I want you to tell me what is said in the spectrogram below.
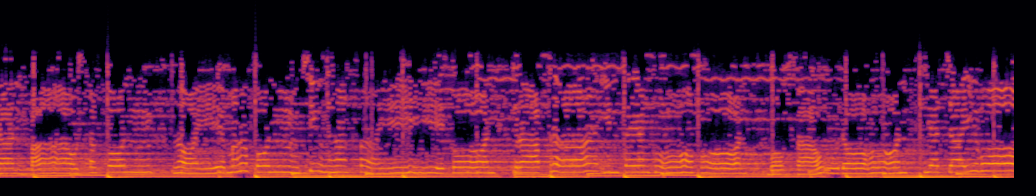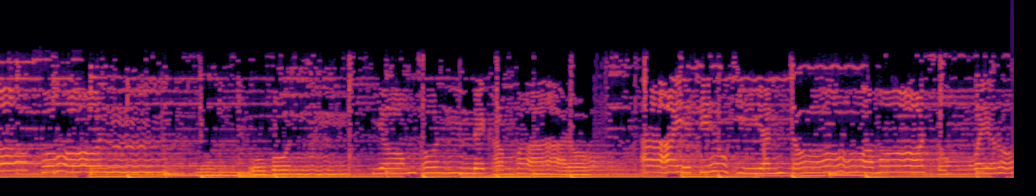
ย่านบ่าวสะกลลอยมาปนชิงหักไปก่อนกราบพระอินแตงขอพรบอกสาวอุดรอย่าใจวอก บลยอมทนได้คำว่ารออายเที่ยวเขียนจอมอส่งไว้รอ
